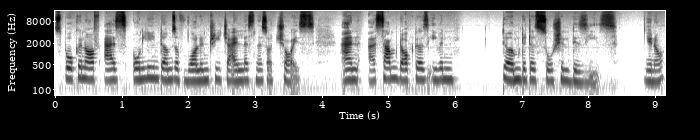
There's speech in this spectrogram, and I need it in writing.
spoken of as only in terms of voluntary childlessness or choice. And uh, some doctors even termed it a social disease, you know.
